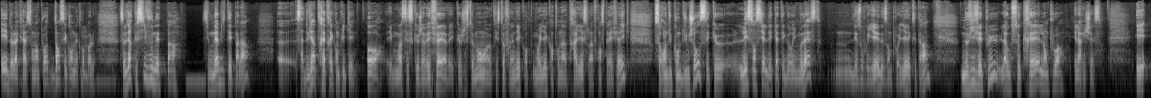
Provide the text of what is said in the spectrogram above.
et de la création d'emplois dans ces grandes métropoles. Ça veut dire que si vous n'êtes pas, si vous n'habitez pas là, euh, ça devient très très compliqué. Or, et moi c'est ce que j'avais fait avec justement euh, Christophe Noyer quand, quand on a travaillé sur la France périphérique, on s'est rendu compte d'une chose, c'est que l'essentiel des catégories modestes, mm, des ouvriers, des employés, etc., ne vivaient plus là où se créait l'emploi et la richesse. Et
